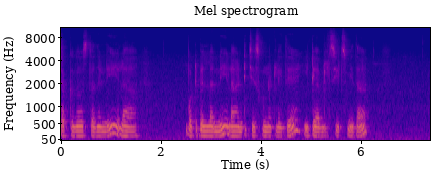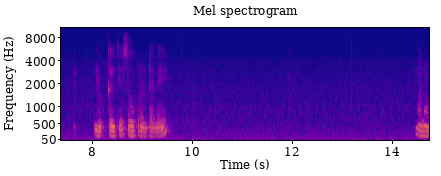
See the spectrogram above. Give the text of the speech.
చక్కగా వస్తుందండి. ఇలా బొట్టు బిళ్ళన్నీ ఇలా అంటించేసుకున్నట్లయితే ఈ ట్యాబ్లెట్ సీట్స్ మీద లుక్ అయితే సూపర్ ఉంటుంది. మనం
